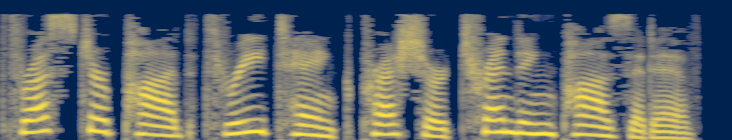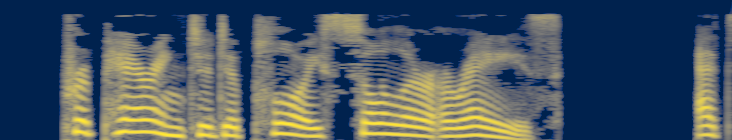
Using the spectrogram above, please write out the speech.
Thruster Pod 3 tank pressure trending positive. Preparing to deploy solar arrays. At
